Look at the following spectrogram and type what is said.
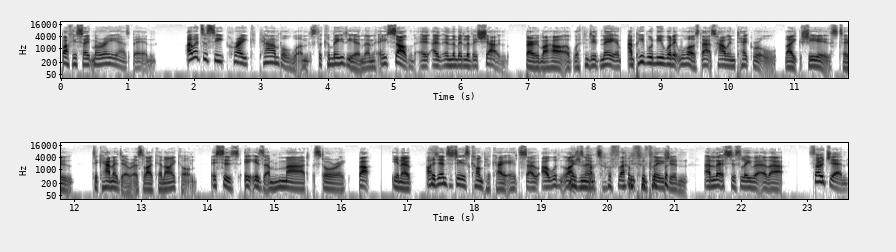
Buffy Sainte-Marie has been. I went to see Craig Campbell once, the comedian, and he sung in, the middle of his show bury my heart at wounded knee and people knew what it was that's how integral like she is to to canada as like an icon this is it is a mad story but you know identity is complicated so i wouldn't like Isn't to it? come to a firm conclusion and let's just leave it at that so jen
